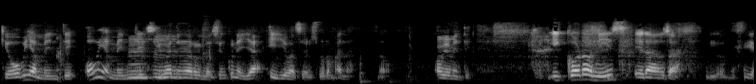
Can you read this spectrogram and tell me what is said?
que obviamente, obviamente, si iba a tener una relación con ella, ella iba a ser su hermana, ¿no? Obviamente. Y Coronis era, o sea, digo, sí,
